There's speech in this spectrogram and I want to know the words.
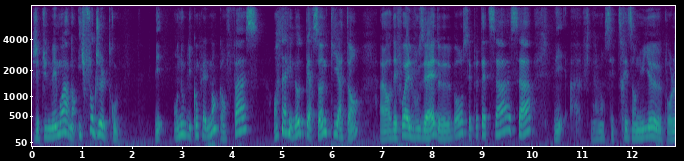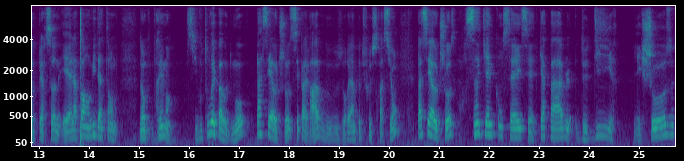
j'ai plus de mémoire. Non, il faut que je le trouve. Mais on oublie complètement qu'en face, on a une autre personne qui attend. Alors des fois elle vous aide, bon c'est peut-être ça, ça, mais finalement c'est très ennuyeux pour l'autre personne et elle n'a pas envie d'attendre. Donc vraiment, si vous ne trouvez pas votre mot, passez à autre chose, c'est pas grave, vous aurez un peu de frustration, passez à autre chose. Cinquième conseil, c'est être capable de dire les choses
